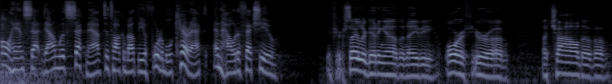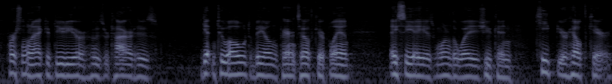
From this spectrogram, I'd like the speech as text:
All hands sat down with SECNAV to talk about the Affordable Care Act and how it affects you. If you're a sailor getting out of the Navy, or if you're a, a child of a person on active duty or who's retired who's getting too old to be on the parent's health care plan, ACA is one of the ways you can keep your health care.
